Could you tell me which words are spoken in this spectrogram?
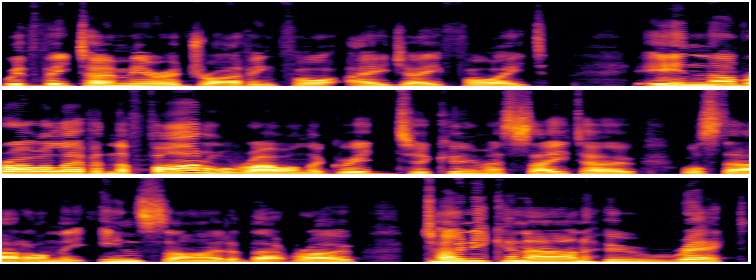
with Vitor Meira driving for AJ Foyt. In the row 11, the final row on the grid, Takuma Sato will start on the inside of that row. Tony Kanaan, who wrecked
